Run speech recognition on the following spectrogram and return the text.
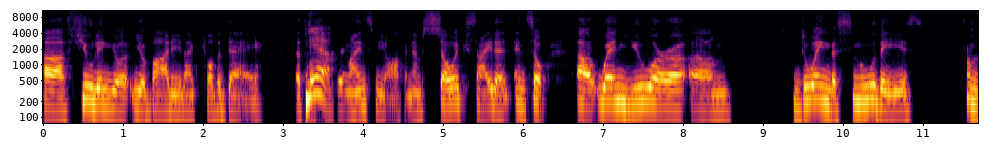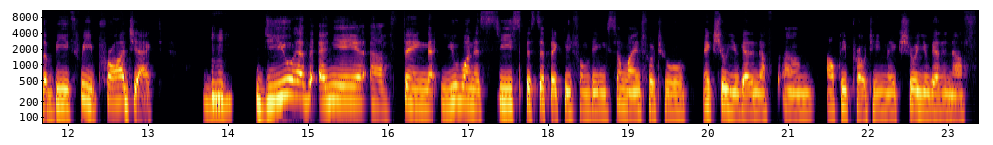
uh fueling your your body like for the day that's what yeah. reminds me of. And I'm so excited. And so uh, when you are um, doing the smoothies from the B3 project, mm-hmm. do you have any uh, thing that you want to see specifically from being so mindful to make sure you get enough um, healthy protein, make sure you get enough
